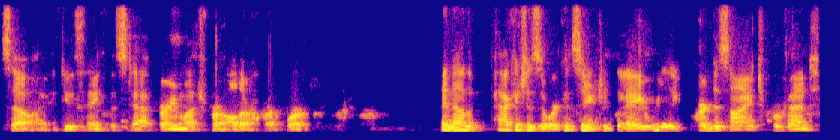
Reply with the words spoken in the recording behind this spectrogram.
So I do thank the staff very much for all their hard work. And now the packages that we're considering today really are designed to prevent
